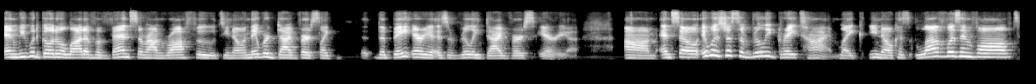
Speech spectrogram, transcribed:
And we would go to a lot of events around raw foods, you know, and they were diverse. Like the Bay Area is a really diverse area. Um, and so it was just a really great time, like, you know, because love was involved,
